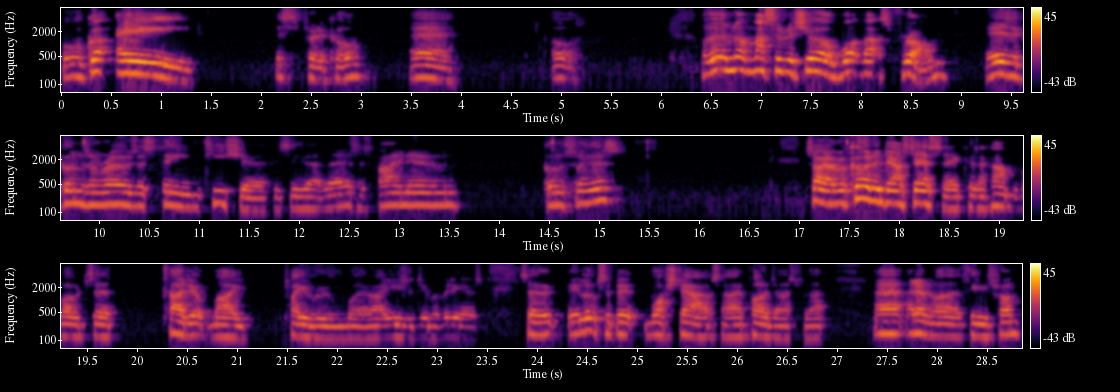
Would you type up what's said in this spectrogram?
But we've got a. This is pretty cool. Uh, oh, although I'm not massively sure what that's from. Here's a Guns N' Roses themed T-shirt. If you see that there, it says High Noon Gunslingers. Sorry, I'm recording downstairs today because I can't be bothered to tidy up my playroom where I usually do my videos. So it looks a bit washed out, so I apologise for that. Uh, I don't know where that theme's from.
